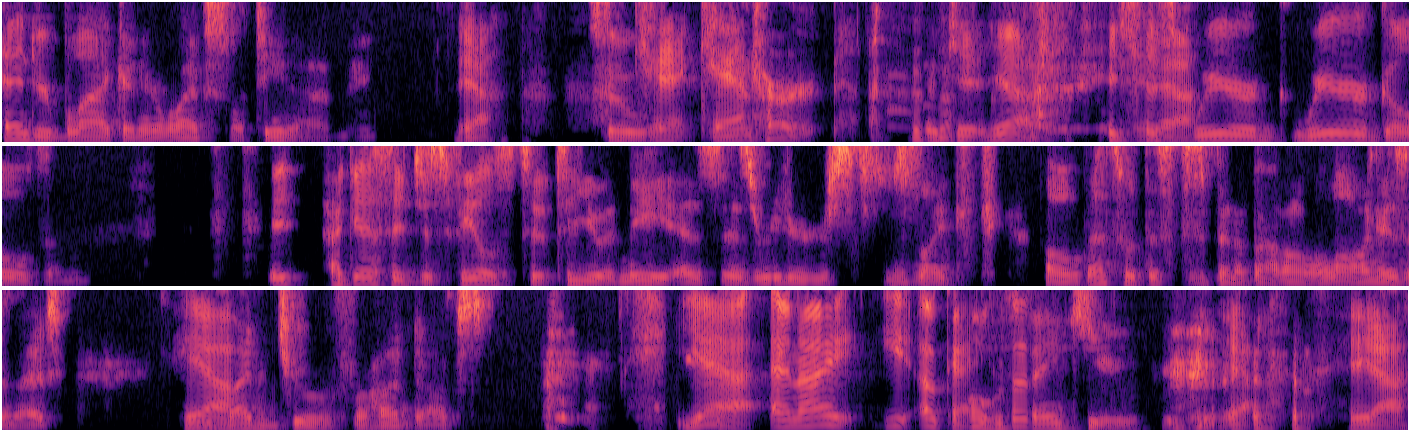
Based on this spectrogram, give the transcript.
"And you're black, and your wife's Latina." I mean, yeah. So can't can't hurt. can't, yeah, he says yeah. we're we're golden. It, I guess it just feels to, to you and me as as readers, just like, oh, that's what this has been about all along, isn't it? Yeah, I invited you for hot dogs. yeah, and I okay. Oh, so, thank you. yeah, yeah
